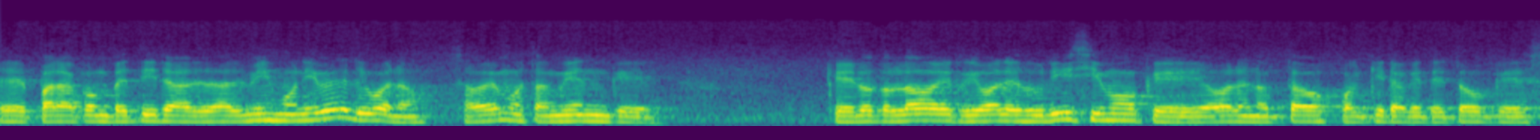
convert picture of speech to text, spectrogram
eh, para competir al, mismo nivel y bueno, sabemos también que, que del otro lado hay rivales durísimos, que ahora en octavos cualquiera que te toque es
